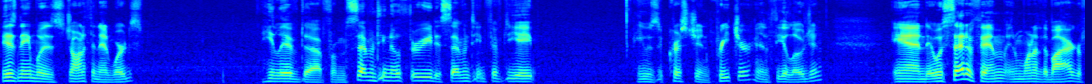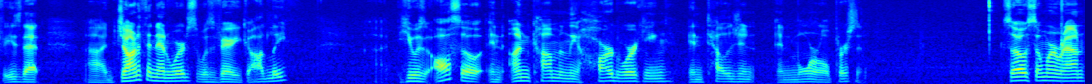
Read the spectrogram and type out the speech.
His name was Jonathan Edwards. He lived uh, from 1703 to 1758. He was a Christian preacher and theologian. And it was said of him in one of the biographies that uh, Jonathan Edwards was very godly. Uh, he was also an uncommonly hardworking, intelligent, and moral person. So, somewhere around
